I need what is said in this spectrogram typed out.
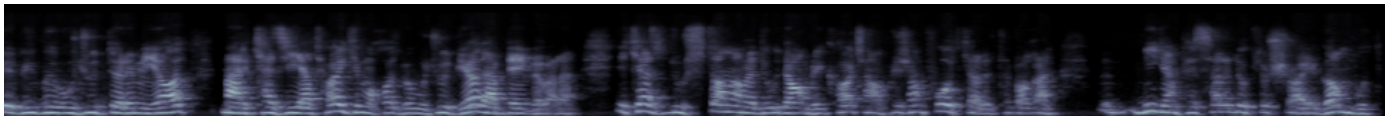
به وجود داره میاد مرکزیت هایی که می‌خواد به وجود بیاد از بین ببرن. یکی از دوستان آمده بود آمریکا چند هم فوت کرد اتفاقا. میگم پسر دکتر شایگان بود.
